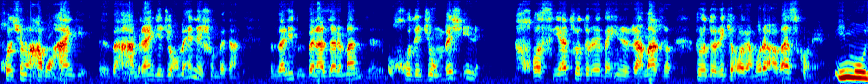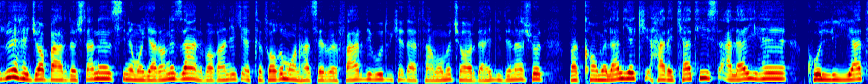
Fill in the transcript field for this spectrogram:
خودشون هماهنگ و همرنگ جامعه نشون بدن. ولی به نظر من خود جنبش این خاصیت رو داره و این رمق رو داره که آدم رو عوض کنه. این موضوع هجاب برداشتن سینماگران زن واقعا یک اتفاق منحصر به فردی بود که در تمام چهاردهه دیده نشد و کاملا یک حرکتی است علیه کلیت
